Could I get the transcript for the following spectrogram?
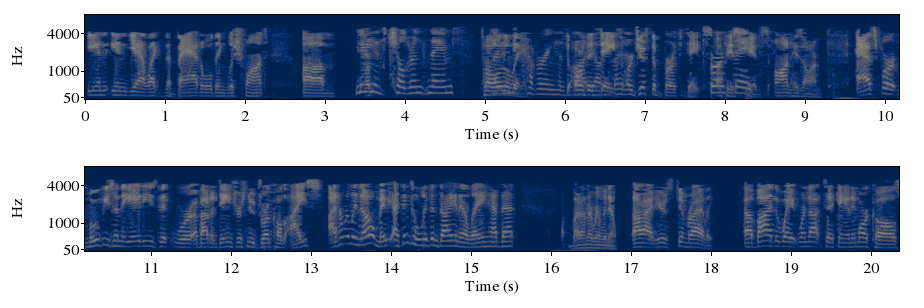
In in yeah, like the bad old English font. Um, Maybe his children's names. They're gonna Totally. be covering his or the dates, or just the birth dates Birth of his dates. kids on his arm. As for movies in the 80s that were about a dangerous new drug called ice, I don't really know. Maybe I think To Live and Die in L.A. had that, but I don't really know. All right, here's Tim Riley. Uh, by the way, we're not taking any more calls.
